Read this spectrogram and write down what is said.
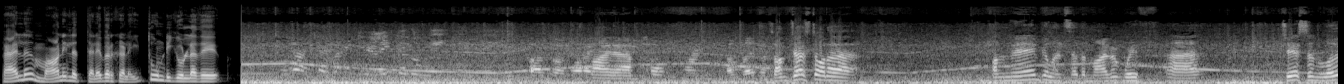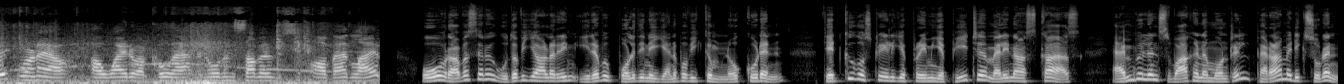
பல மாநில தலைவர்களை தூண்டியுள்ளது. Um, so I'm just on a on an ambulance at the moment with uh, Jess and Luke. We're on our, our way to a call out in the northern suburbs of Adelaide. ஓர் அவசர உதவியாளரின் இரவு பொழுதினை அனுபவிக்கும் நோக்குடன் தெற்கு Australia premier Peter Malinauskas ambulance வாகனம் ஒன்றில் பாராமெடிக்ஸுடன்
